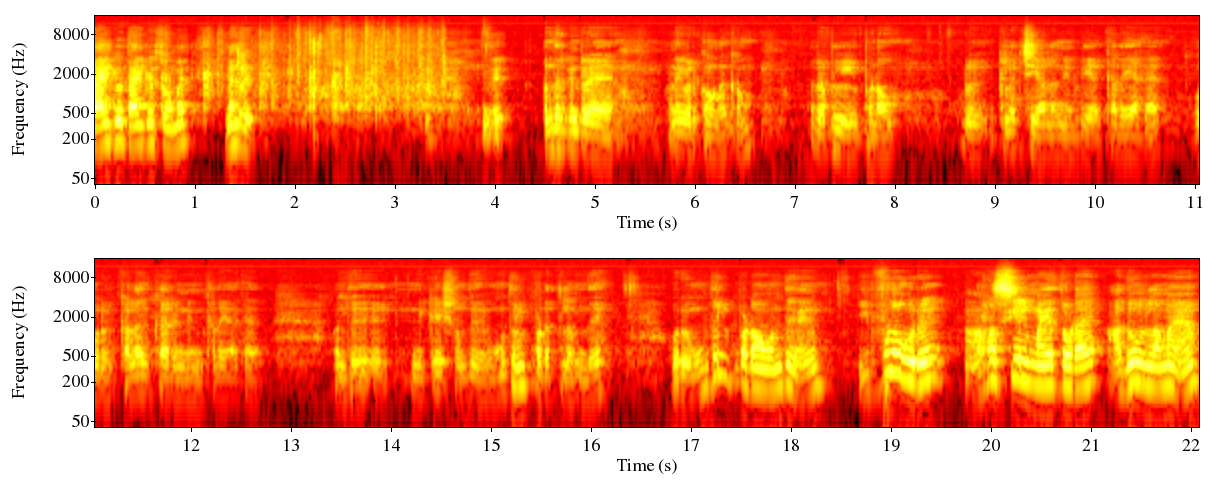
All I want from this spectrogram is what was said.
Thank you thank you so much நன்றி. வந்திருக்கின்ற அனைவருக்கும் வணக்கம். ரபிள் படம் ஒரு கிளர்ச்சியாளனுடைய கதையாக ஒரு கலாக்காரனின் கதையாக வந்து நிகேஷ் வந்து முதல் படத்தில் வந்து ஒரு முதல் படம் வந்து இவ்வளோ ஒரு அரசியல் மயத்தோட அதுவும் இல்லாமல்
